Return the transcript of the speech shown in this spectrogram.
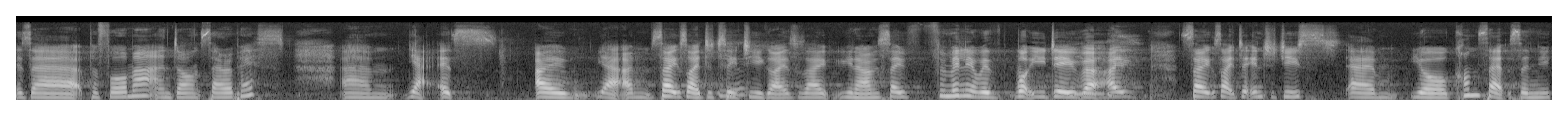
is a performer and dance therapist. Um, yeah, it's I yeah, I'm so excited to speak to you guys because I, you know, I'm so familiar with what you do, but I'm so excited to introduce um, your concepts and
